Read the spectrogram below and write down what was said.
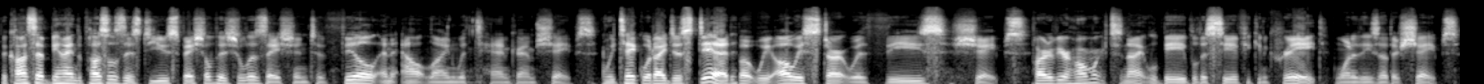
The concept behind the puzzles is to use spatial visualization to fill an outline with tangram shapes. We take what I just did, but we always start with these shapes. Part of your homework tonight will be able to see if you can create one of these other shapes.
